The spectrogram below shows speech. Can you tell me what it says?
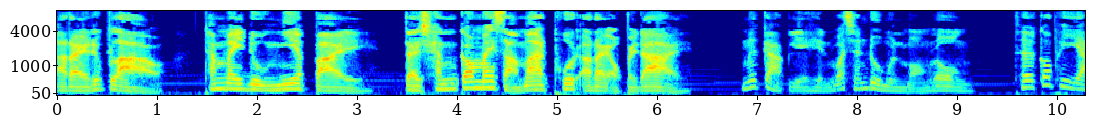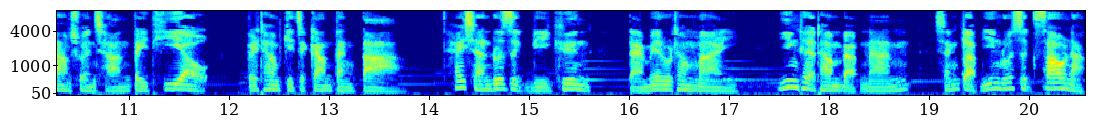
อะไรหรือเปล่าทำไมดูเงียบไป แต่ฉันก็ไม่สามารถพูดอะไรออกไปได้ เมื่อกาบเหลียเห็นว่าฉันดูหม่นหมองลง เธอก็พยายามชวนฉันไปเที่ยว ไปทำกิจกรรมต่างๆ ให้ฉันรู้สึกดีขึ้น แต่ไม่รู้ทำไม ยิ่งเธอทำแบบนั้น ฉันกลับยิ่งรู้สึกเศร้าหนัก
